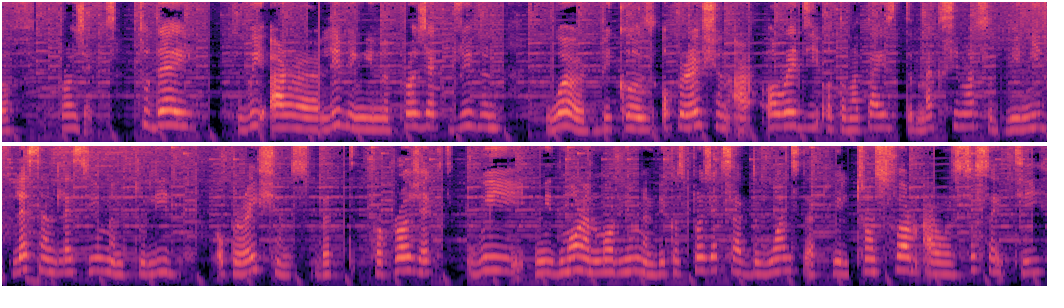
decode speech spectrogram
of projects. Today we are uh, living in a project driven word because operations are already automatized the maximal so we need less and less human to lead operations but for projects we need more and more human because projects are the ones that will transform our society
